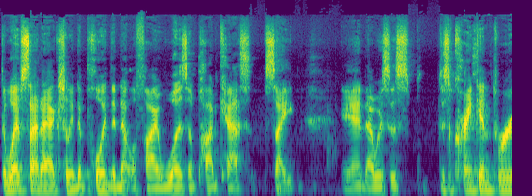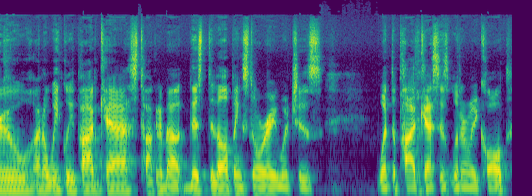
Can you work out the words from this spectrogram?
the website I actually deployed to Netlify was a podcast site, and I was just just cranking through on a weekly podcast talking about this developing story, which is what the podcast is literally called.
